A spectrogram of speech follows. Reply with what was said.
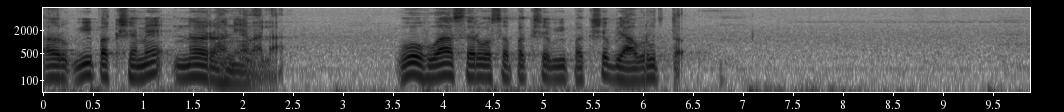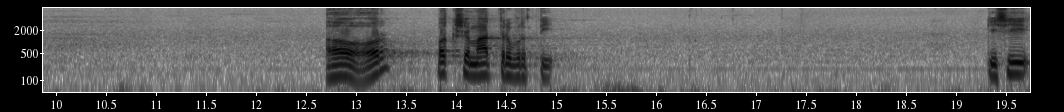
और विपक्ष में न रहने वाला। वो हुआ सर्व सपक्ष विपक्ष व्यावृत्त। और पक्ष मात्र वृत्ति किसी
